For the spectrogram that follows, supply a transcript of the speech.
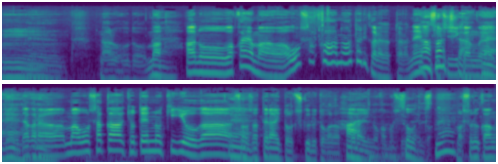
うん、えーなるほど、まあ、あの和歌山は大阪のあたりからだったらね、1時間ぐらいで、えー、だから、まあ、大阪拠点の企業が、そのサテライトを作るとかだったらいいのかもしれないと、そうですね。まあ、それ考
